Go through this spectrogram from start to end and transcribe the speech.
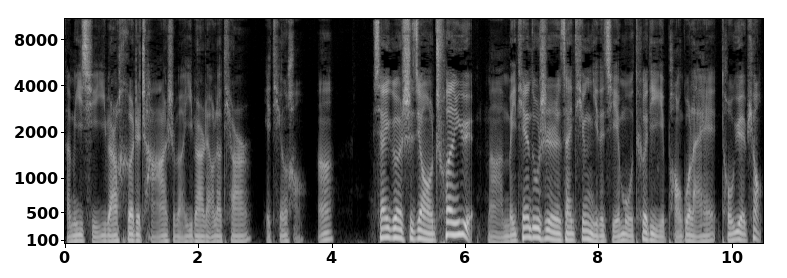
咱们一起一边喝着茶是吧，一边聊聊天也挺好啊。下一个是叫穿越啊，每天都是在听你的节目，特地跑过来投月票，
